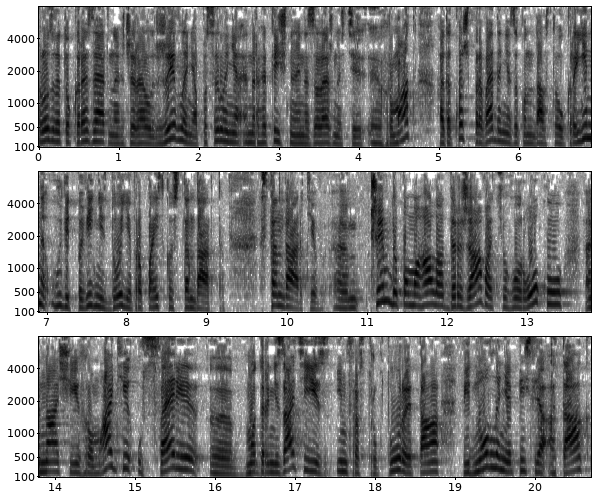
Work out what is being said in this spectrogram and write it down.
розвиток резервних джерел живлення, посилення енергетичної незалежності е, громад, а також приведення законодавства України у відповідність до європейських стандартів. Ем, Чим допомагала держава цього року е, нашій громаді у сфері е, модернізації інфраструктури та відновлення після атак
